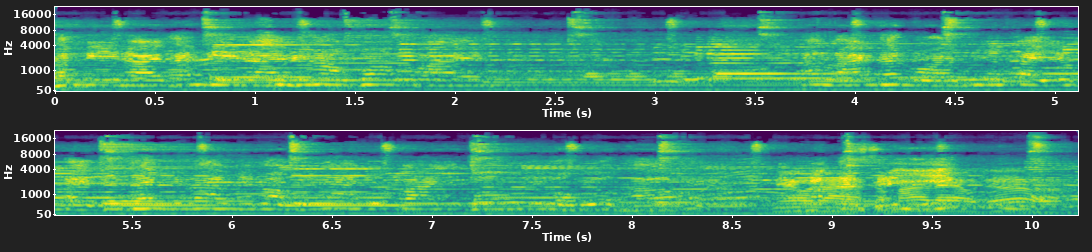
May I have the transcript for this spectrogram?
ท่านมีใดท่านมีใดพี่น้องฟ้องไปทั้งหลายท่านหน่อยผู้ยังไก่ยังไก่ท่านท่านยังได้ไม่นอกไม่ได้ยังไปยังมองยังหลงยังเขาแนวลาจะมาแล้วเด้อ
